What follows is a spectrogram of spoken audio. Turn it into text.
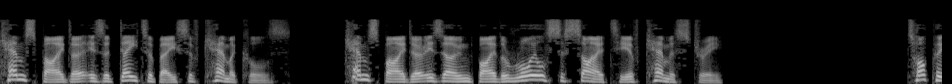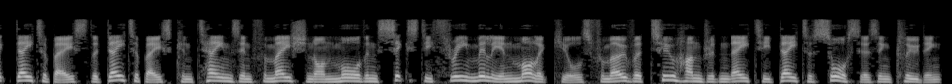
ChemSpider is a database of chemicals. ChemSpider is owned by the Royal Society of Chemistry. Topic database The database contains information on more than 63 million molecules from over 280 data sources including,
